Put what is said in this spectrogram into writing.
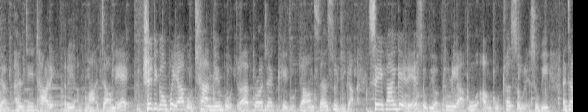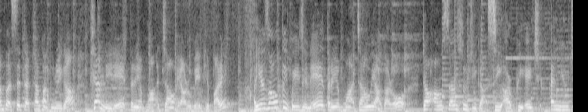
တံဖန်တီးထားတဲ့တရင်အမှားအကြောင်းနဲ့ရှစ်တီကုံဖျားကိုချနင်းဖို့အတွက် project K ကိုတောင်ဆန်းစုကြည်ကစေခိုင်းခဲ့တယ်ဆိုပြီးတော့သူရိယဦးအောင်ကိုထွက်ဆိုတယ်ဆိုပြီးအကြမ်းဖက်စစ်တပ်ထောက်ခံသူတွေကဖြတ်နေတဲ့တရင်အမှားအကြောင်းအရာလိုပဲဖြစ်ပါတယ်အရင်ဆုံးသိပေးခြင်းတဲ့တရင်အမှားအကြောင်းအရာကတော့ဒေါအောင်ဆန်းစုကြည်က CRPH NUG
